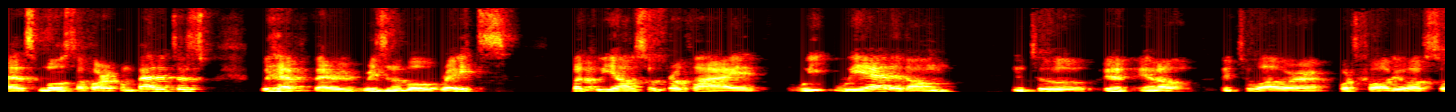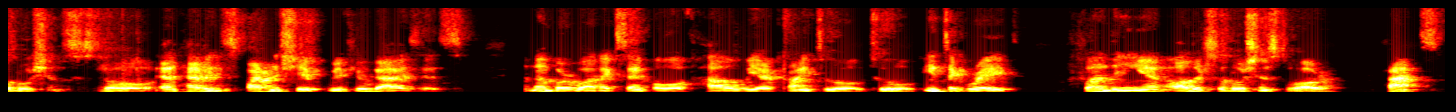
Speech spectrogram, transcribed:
as most of our competitors. We have very reasonable rates, but we also provide we we added on into you know into our portfolio of solutions. So, and having this partnership with you guys is number one example of how we are trying to, to integrate funding and other solutions to our clients.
